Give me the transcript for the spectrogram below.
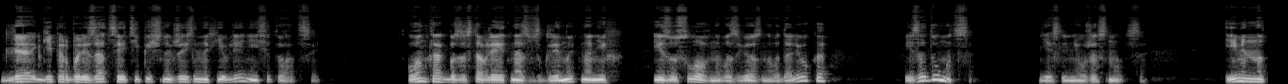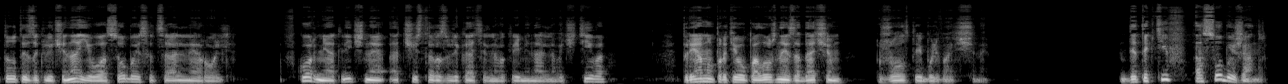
для гиперболизации типичных жизненных явлений и ситуаций. Он как бы заставляет нас взглянуть на них из условного звездного далека и задуматься, если не ужаснуться. Именно тут и заключена его особая социальная роль, в корне отличная от чисто развлекательного криминального чтива, прямо противоположная задачам желтой бульварщины. Детектив — особый жанр.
